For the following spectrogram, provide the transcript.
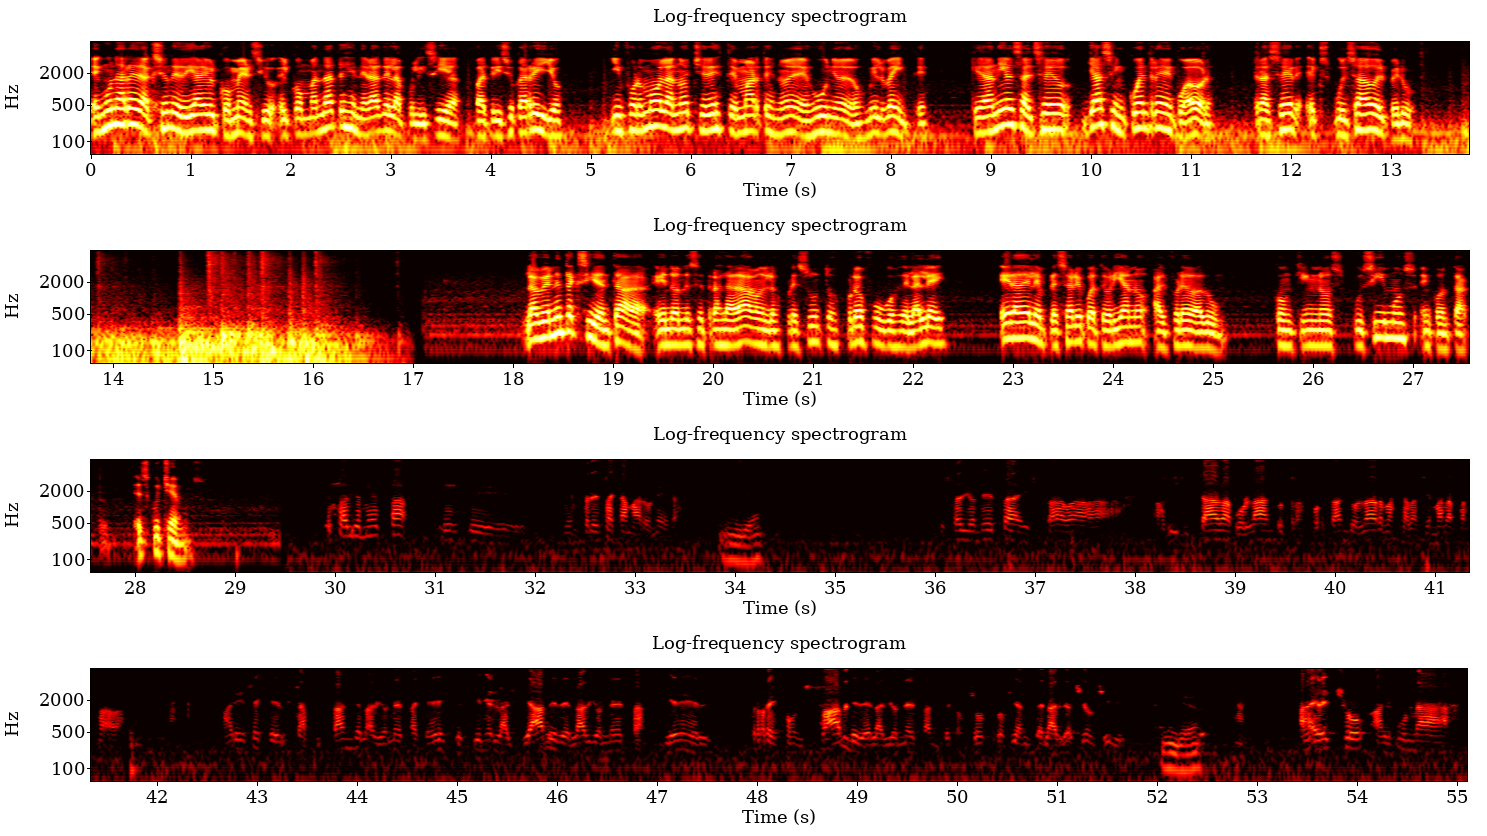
En una redacción de Diario El Comercio, el comandante general de la policía, Patricio Carrillo, informó la noche de este martes 9 de junio de 2020 que Daniel Salcedo ya se encuentra en Ecuador tras ser expulsado del Perú. La avioneta accidentada, en donde se trasladaban los presuntos prófugos de la ley, era del empresario ecuatoriano Alfredo Adum, con quien nos pusimos en contacto. Escuchemos. Esa avioneta es de mi empresa camaronera. Esa avioneta estaba habilitada, volando, transportando larvas hasta la semana pasada. Parece que el capitán de la avioneta, que es que tiene la llave de la avioneta y es el responsable de la avioneta ante nosotros y ante la aviación civil. Ha hecho alguna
